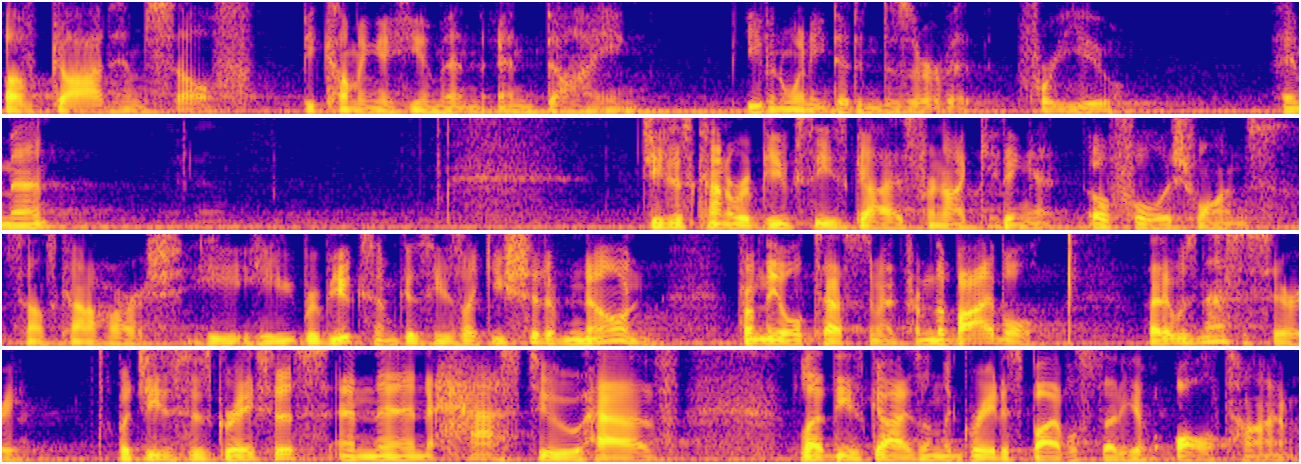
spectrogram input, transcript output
of God Himself becoming a human and dying, even when He didn't deserve it, for you. Amen? Jesus kind of rebukes these guys for not getting it. Oh, foolish ones. Sounds kind of harsh. He, he rebukes them because he was like, You should have known from the Old Testament, from the Bible, that it was necessary. But Jesus is gracious and then has to have led these guys on the greatest Bible study of all time.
